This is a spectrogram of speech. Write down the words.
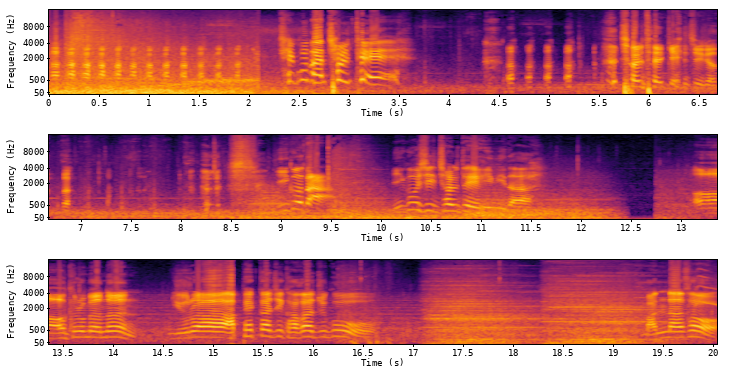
최고다 철퇴. 철퇴 개지렸다. 이거다. 이것이 철퇴의 힘이다. 어 그러면은 유라 앞에까지 가가지고 만나서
